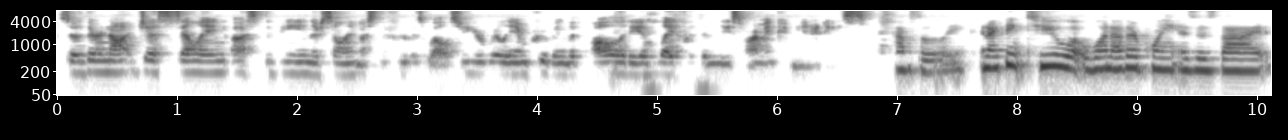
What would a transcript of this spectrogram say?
So they're not just selling us the bean, they're selling us the fruit as well. So you're really improving the quality of life within these farming communities. Absolutely. And I think too, one other point is, is that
